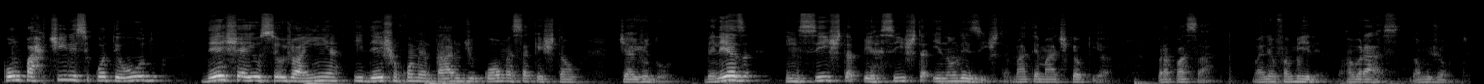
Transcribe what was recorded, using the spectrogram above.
compartilhe esse conteúdo, deixa aí o seu joinha e deixa um comentário de como essa questão te ajudou. Beleza? Insista, persista e não desista. Matemática é o que, ó, para passar. Valeu, família. Um abraço. Tamo junto.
